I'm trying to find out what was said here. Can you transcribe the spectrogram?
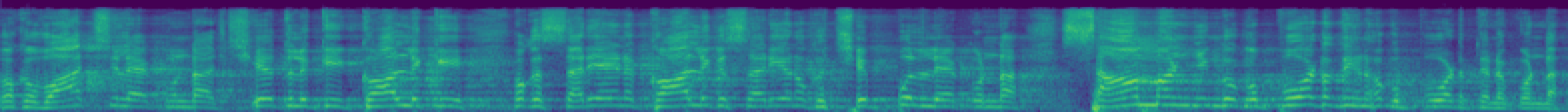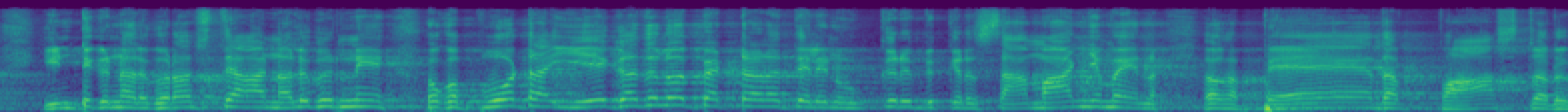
ఒక వాచ్ లేకుండా చేతులకి కాళ్ళకి ఒక సరి అయిన కాళ్ళకి సరి అయిన ఒక చెప్పులు లేకుండా సామాన్యంగా ఒక పూట తిని ఒక పూట తినకుండా ఇంటికి నలుగురు వస్తే ఆ నలుగురిని ఒక పూట ఏ గదిలో పెట్టాలో తెలియని ఉక్కిరి బిక్కిరి సామాన్యమైన ఒక పేద పాస్టర్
